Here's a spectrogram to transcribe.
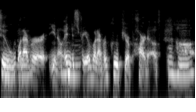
to mm-hmm. whatever you know mm-hmm. industry or whatever group you're part of. Mm-hmm. Um,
